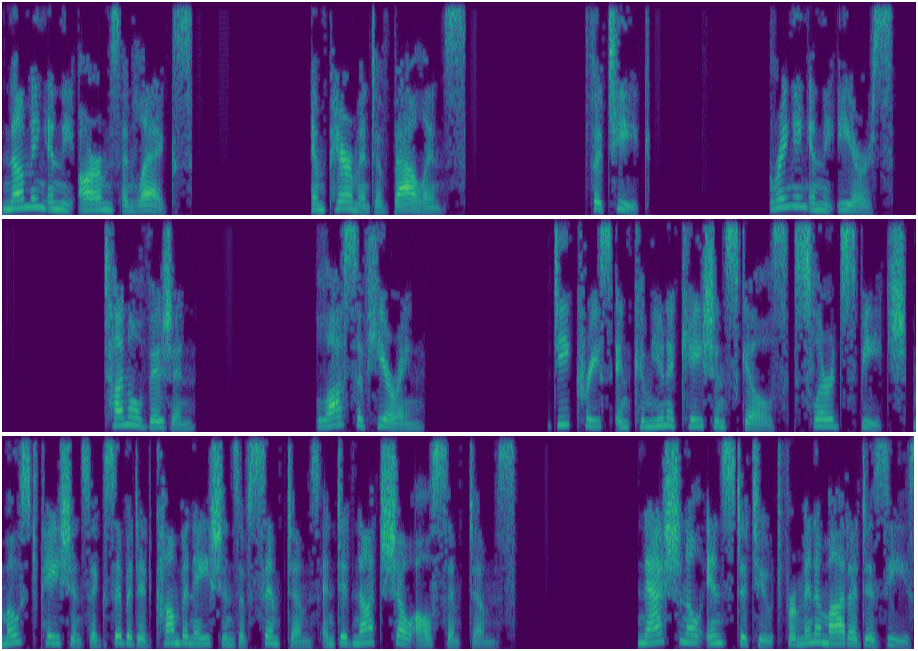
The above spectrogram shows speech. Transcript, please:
Numbing in the arms and legs. Impairment of balance. Fatigue. Ringing in the ears. Tunnel vision. Loss of hearing. Decrease in communication skills slurred speech. Most patients exhibited combinations of symptoms and did not show all symptoms. National Institute for Minamata Disease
